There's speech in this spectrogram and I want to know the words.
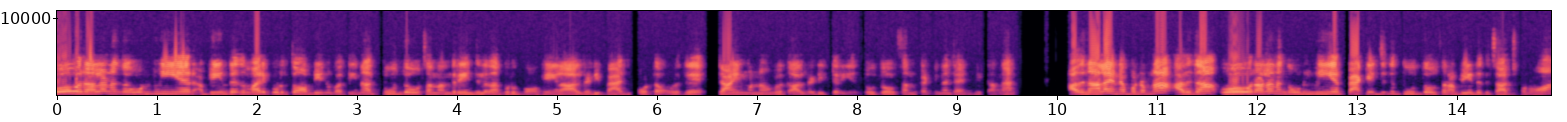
ஓவராலா நாங்க ஒன் இயர் அப்படின்றது மாதிரி கொடுத்தோம் அப்படின்னு பாத்தீங்கன்னா டூ தௌசண்ட் அந்த ரேஞ்சில தான் கொடுப்போம். ஓகேங்களா ஆல்ரெடி பேட்ச் போட்டவங்களுக்கு ஜாயின் பண்ணவங்களுக்கு ஆல்ரெடி தெரியும். டூ தௌசண்ட் கட்டி தான் ஜாயின் பண்ணிருக்காங்க அதனால என்ன பண்றோம்னா அதுதான் ஓவராலா நாங்க ஒன் இயர் பேக்கேஜுக்கு டூ தௌசண்ட் அப்படின்றது சார்ஜ் பண்ணுவோம்.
